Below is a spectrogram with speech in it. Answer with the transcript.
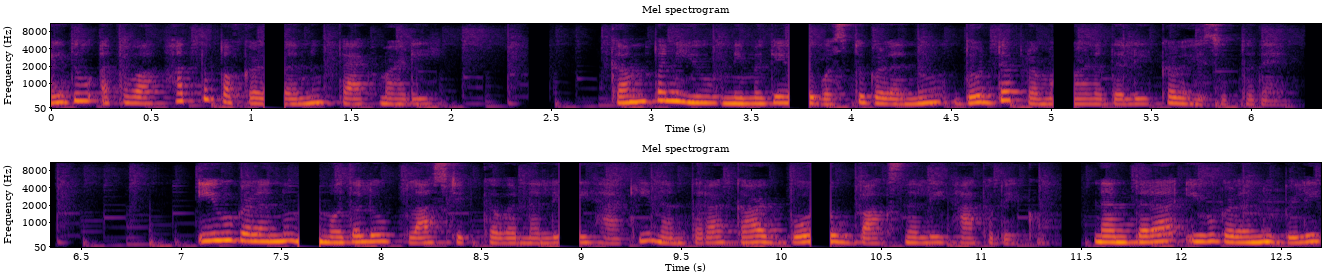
ಐದು ಅಥವಾ ಹತ್ತು ಪಕ್ಕಗಳನ್ನು ಪ್ಯಾಕ್ ಮಾಡಿ. ಕಂಪನಿಯು ನಿಮಗೆ ವಸ್ತುಗಳನ್ನು ದೊಡ್ಡ ಪ್ರಮಾಣದಲ್ಲಿ ಕಳುಹಿಸುತ್ತದೆ. ಇವುಗಳನ್ನು ಮೊದಲು ಪ್ಲಾಸ್ಟಿಕ್ ಕವರ್ನಲ್ಲಿ ಹಾಕಿ, ನಂತರ ಕಾರ್ಡ್ ಬೋರ್ಡ್ ಬಾಕ್ಸ್ನಲ್ಲಿ ಹಾಕಬೇಕು. ನಂತರ ಇವುಗಳನ್ನು ಬಿಳಿ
